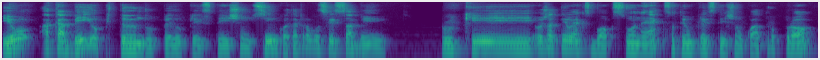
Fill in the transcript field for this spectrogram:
eu acabei optando pelo PlayStation 5, até para vocês saberem, porque eu já tenho o Xbox One X, eu tenho o PlayStation 4 Pro,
